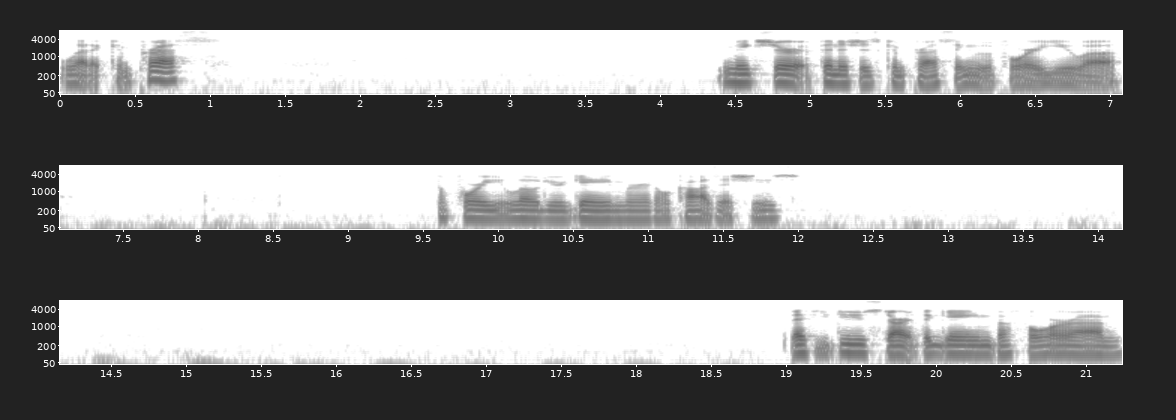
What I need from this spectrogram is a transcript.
let it compress, make sure it finishes compressing before you uh, before you load your game or it'll cause issues. If you do start the game before um,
